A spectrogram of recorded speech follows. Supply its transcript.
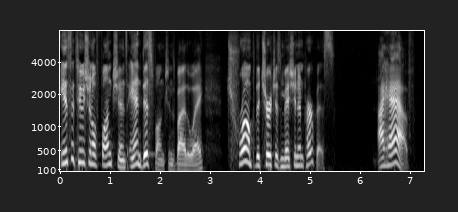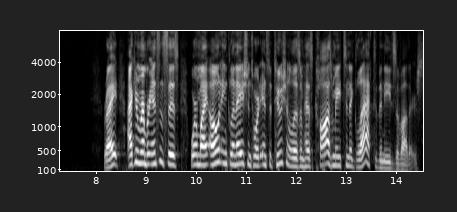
institutional functions and dysfunctions, by the way, trump the church's mission and purpose. I have. Right? I can remember instances where my own inclination toward institutionalism has caused me to neglect the needs of others.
